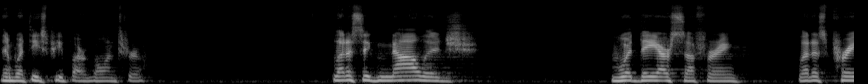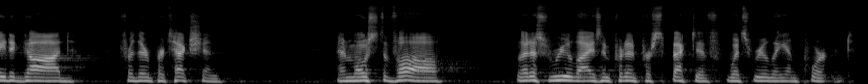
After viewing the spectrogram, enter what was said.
than what these people are going through. Let us acknowledge what they are suffering. Let us pray to God for their protection. And most of all, let us realize and put in perspective what's really important.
